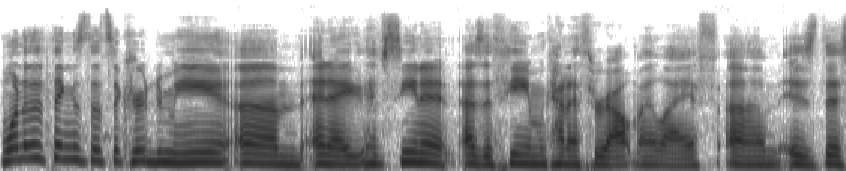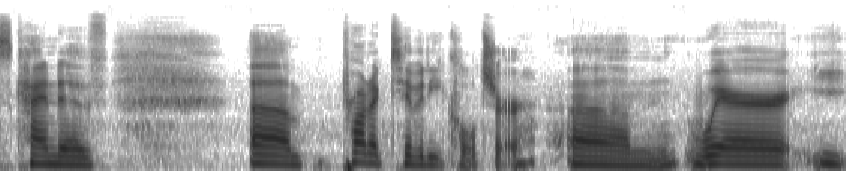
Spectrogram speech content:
one of the things that's occurred to me, um, and I have seen it as a theme kind of throughout my life, um, is this kind of um, productivity culture um, where y-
